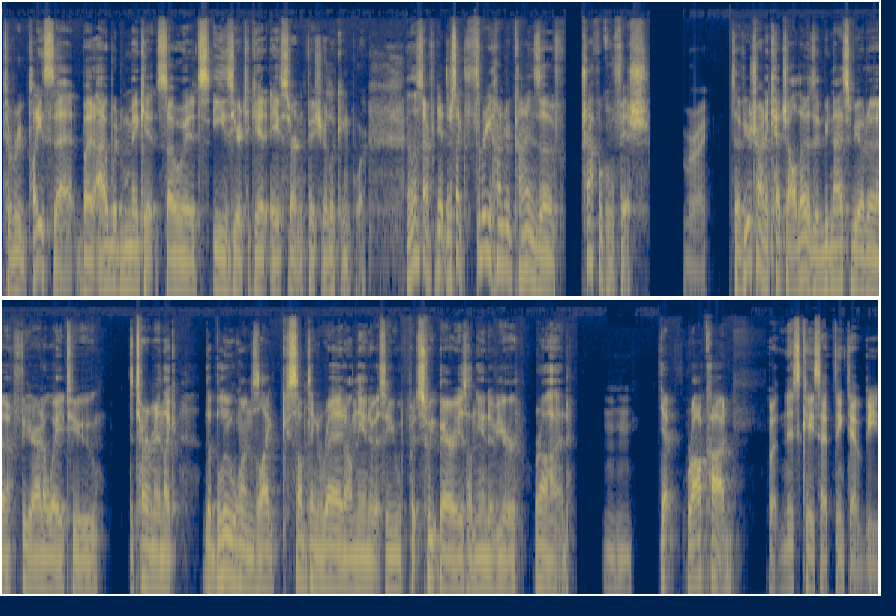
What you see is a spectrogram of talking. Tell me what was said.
to replace that, but I would make it so it's easier to get a certain fish you're looking for. And let's not forget, there's like 300 kinds of tropical fish. Right. So if you're trying to catch all those, it'd be nice to be able to figure out a way to determine like the blue ones like something red on the end of it. So you put sweet berries on the end of your rod. Mm-hmm. Yep, raw cod. But in this case, I think that would be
